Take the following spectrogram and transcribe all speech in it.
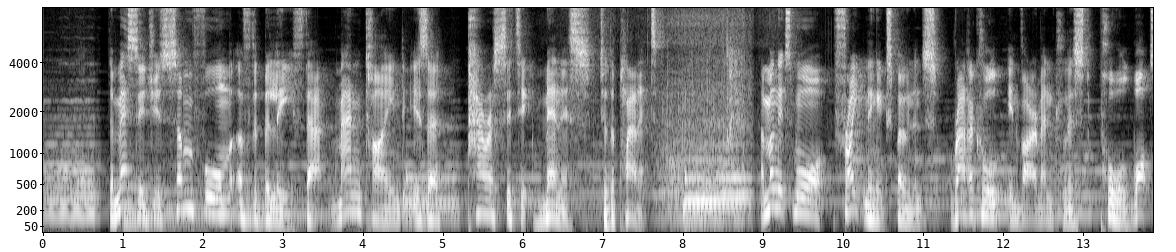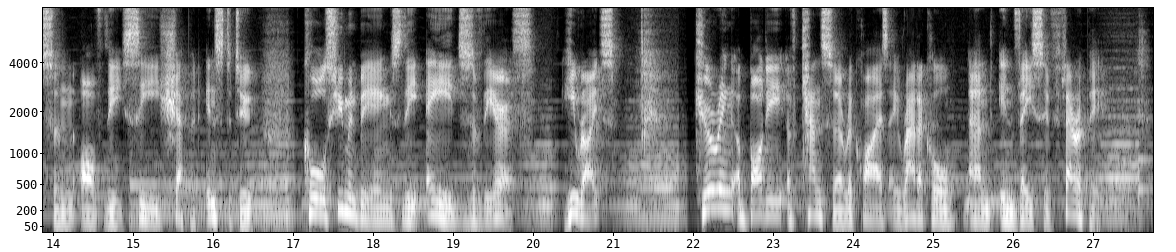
The message is some form of the belief that mankind is a parasitic menace to the planet. Among its more frightening exponents, radical environmentalist Paul Watson of the Sea Shepherd Institute calls human beings the AIDS of the earth. He writes, Curing a body of cancer requires a radical and invasive therapy,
